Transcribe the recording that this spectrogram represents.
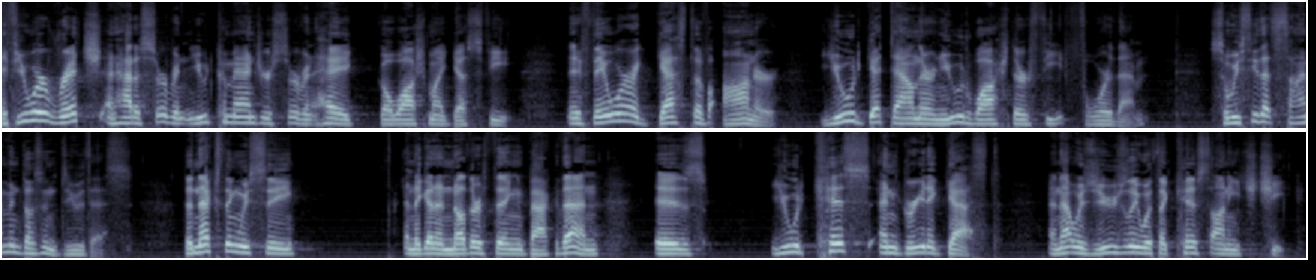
If you were rich and had a servant, you'd command your servant, hey, go wash my guest's feet. And if they were a guest of honor, you would get down there and you would wash their feet for them. So we see that Simon doesn't do this. The next thing we see, and again, another thing back then, is you would kiss and greet a guest, and that was usually with a kiss on each cheek.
